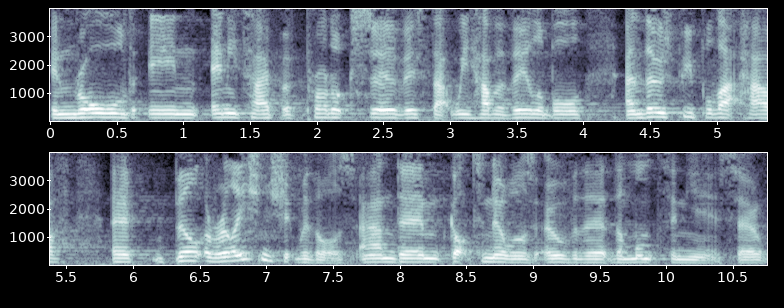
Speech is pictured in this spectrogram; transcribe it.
enrolled in any type of product service that we have available, and those people that have uh, built a relationship with us and um, got to know us over the, the months and years. So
